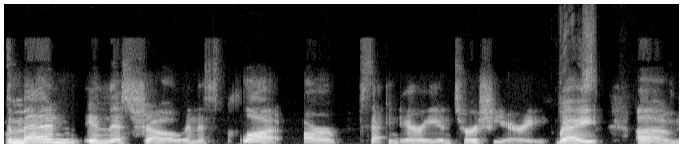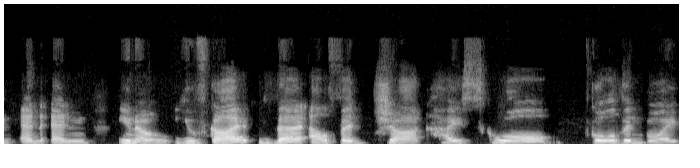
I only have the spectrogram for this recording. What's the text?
the men in this show in this plot are secondary and tertiary, Yes. right? Um and and you know, you've got the alpha jock high school golden boy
